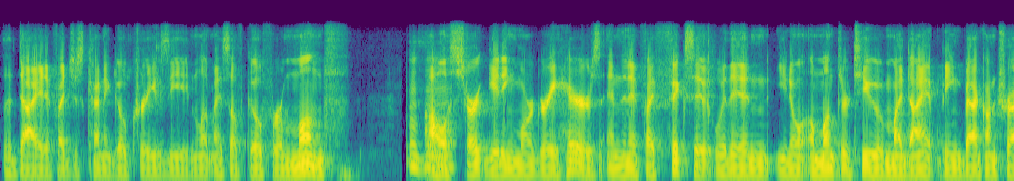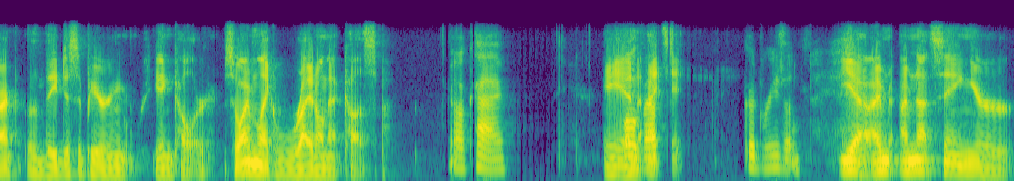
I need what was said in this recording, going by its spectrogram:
the diet, if I just kind of go crazy and let myself go for a month, Mhm. I'll start getting more gray hairs. And then if I fix it within, you know, a month or two of my diet being back on track, they disappear and regain color. So I'm like right on that cusp. Okay. And well, that's I, good reason. yeah, I'm I'm not saying your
